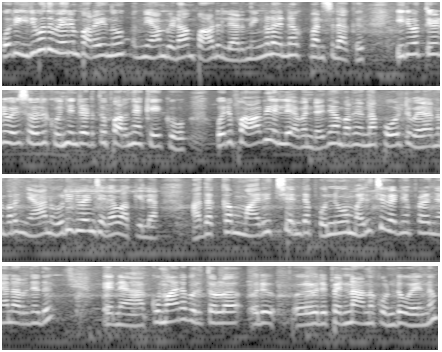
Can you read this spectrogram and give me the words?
ഒരു ഇരുപത് പേരും പറയുന്നു ഞാൻ വിടാൻ പാടില്ലായിരുന്നു. നിങ്ങൾ എന്നെ മനസ്സിലാക്ക്. ഇരുപത്തിയേഴ് വയസ്സുള്ള ഒരു കുഞ്ഞിന്റെ അടുത്ത് പറഞ്ഞാൽ കേൾക്കുമോ ഒരു ഭാവിയല്ലേ അവന്റെ ഞാൻ പറഞ്ഞു എന്നാൽ പോയിട്ട് വരാമെന്ന് പറഞ്ഞ് ഞാൻ ഒരു രൂപയും ചിലവാക്കില്ല അതൊക്കെ മരിച്ച് എന്റെ പൊന്നുവും മരിച്ചു കഴിഞ്ഞപ്പോഴാണ് ഞാൻ അറിഞ്ഞത്. പിന്നെ കുമാരപുരത്തുള്ള ഒരു ഒരു പെണ്ണാണ് കൊണ്ടുപോയെന്നും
